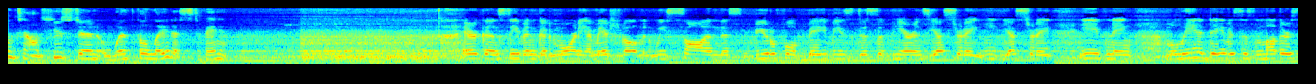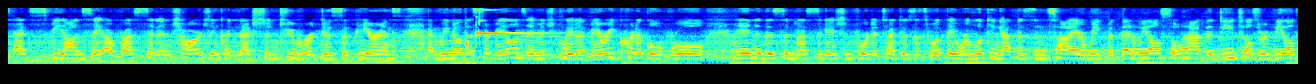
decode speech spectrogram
Downtown Houston with the latest. Van. Erica and Stephen, good morning. A major development we saw in this beautiful baby's disappearance yesterday yesterday evening. Maleah Davis's mother's ex-fiance arrested and charged in connection to her disappearance. And we know that surveillance image played a very critical role in this investigation for detectives. It's what they were looking at this entire week. But then we also have the details revealed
